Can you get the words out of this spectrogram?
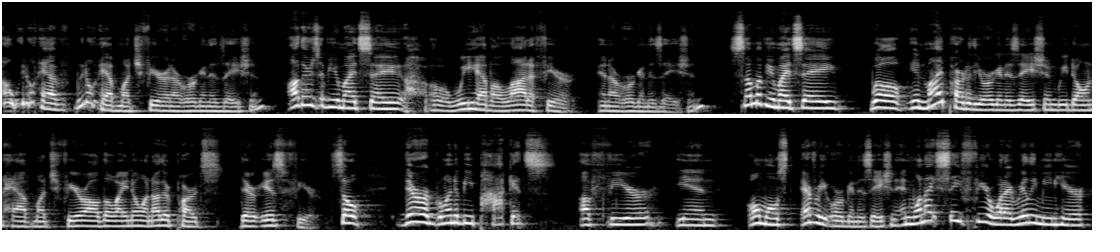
"Oh, we don't have we don't have much fear in our organization." Others of you might say, "Oh, we have a lot of fear in our organization." Some of you might say, "Well, in my part of the organization, we don't have much fear, although I know in other parts there is fear." So, there are going to be pockets of fear in almost every organization. And when I say fear, what I really mean here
